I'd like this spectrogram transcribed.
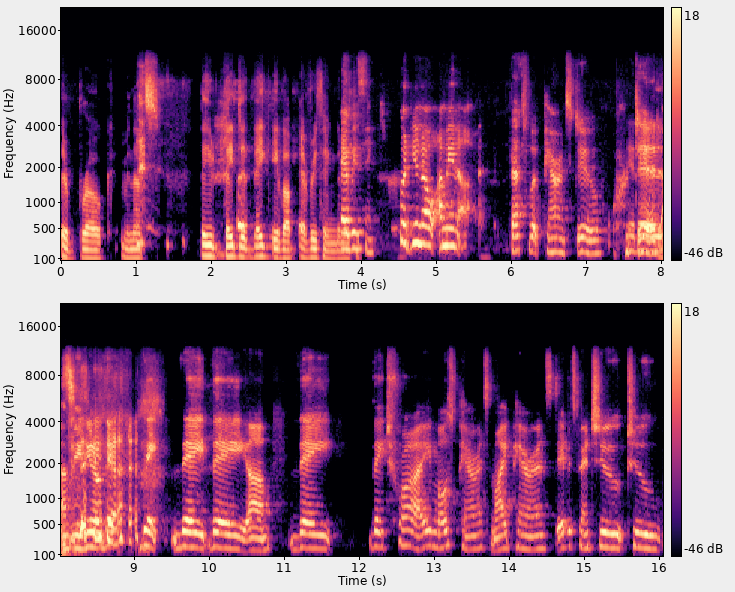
they're broke. I mean that's they they did they gave up everything to everything. But you know, I mean that's what parents do or it did. Is. I mean, you know, they, they they they um they they try most parents my parents david's parents to to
